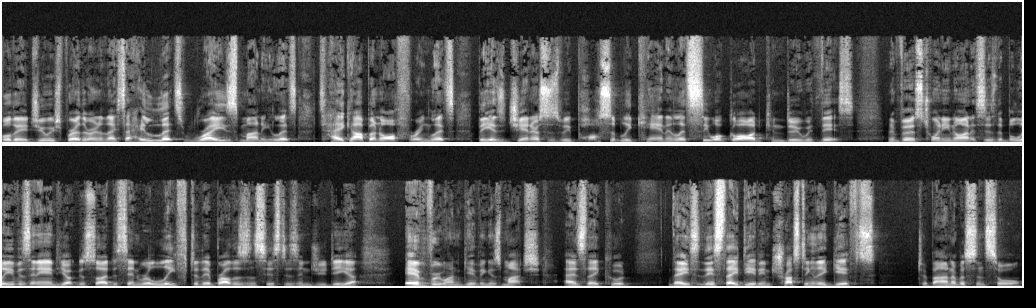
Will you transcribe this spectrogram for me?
for their Jewish brethren, and they say, hey, let's raise money. Let's take up an offering. Let's be as generous as we possibly can, and let's see what God can do with this. And in verse 29, it says, The believers in Antioch decided to send relief to their brothers and sisters in Judea, everyone giving as much as they could. They, this they did, entrusting their gifts to Barnabas and Saul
